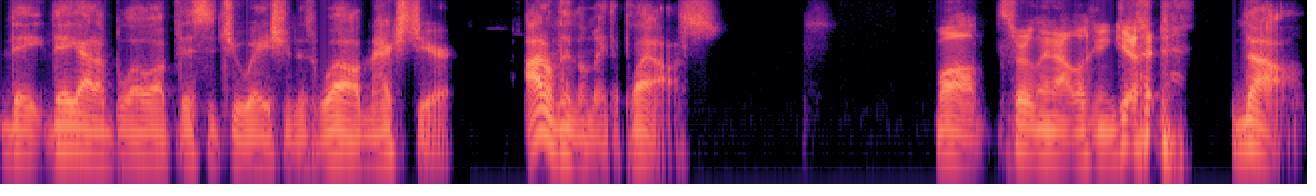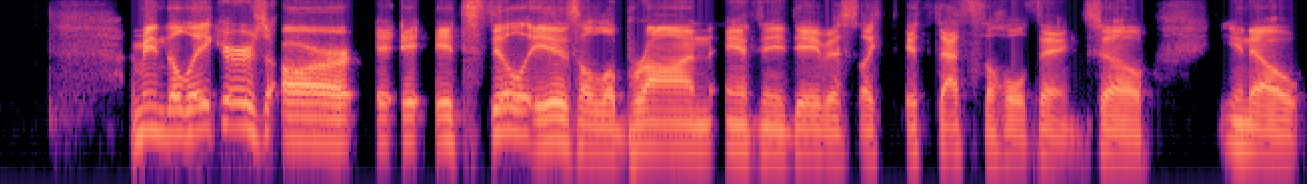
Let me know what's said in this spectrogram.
they they got to blow up this situation as well next year. I don't think they'll make the playoffs. Well, certainly not looking good. No. I mean, the Lakers are. It, it- still is a LeBron, Anthony Davis. Like it. That's the whole thing. So, you know,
